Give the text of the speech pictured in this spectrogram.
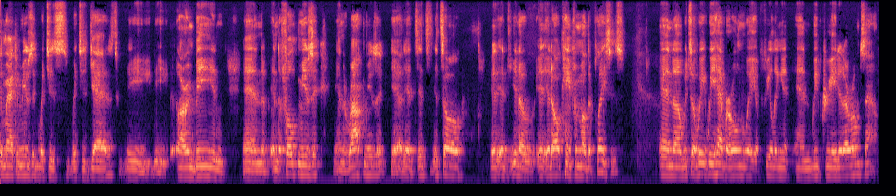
American music, which is which is jazz, the the R and B and and the, and the folk music and the rock music. Yeah, it's it's it's all it, it you know it, it, all came from other places, and uh, we, so we we have our own way of feeling it, and we've created our own sound.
